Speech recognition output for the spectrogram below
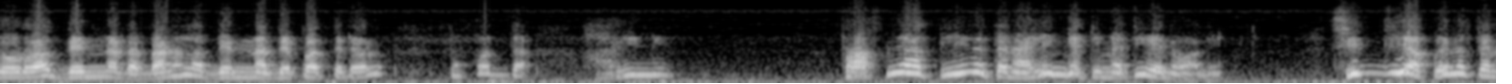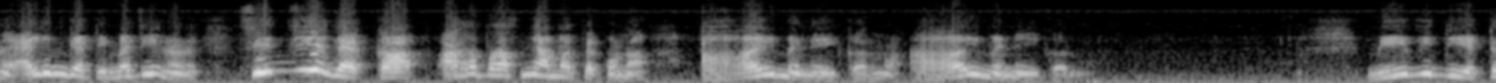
දොරවා දෙන්නට බැනලා දෙන්න දෙපැත්තට මොකද්ද? හරිනේ. ප්‍රශ්නයක් තියෙන තැන ඇලින් ගැටි මැති වෙනවනේ. සිද්ධියක් වෙන තැන ඇලින් ගැටි මැති වෙනවනේ. සිද්ධිය දැක්කා අර ප්‍රශ්නේ අමතකුණා. ආයි මෙනේ කරනවා. ආයි මෙනේ කරනවා. මේ විදියට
